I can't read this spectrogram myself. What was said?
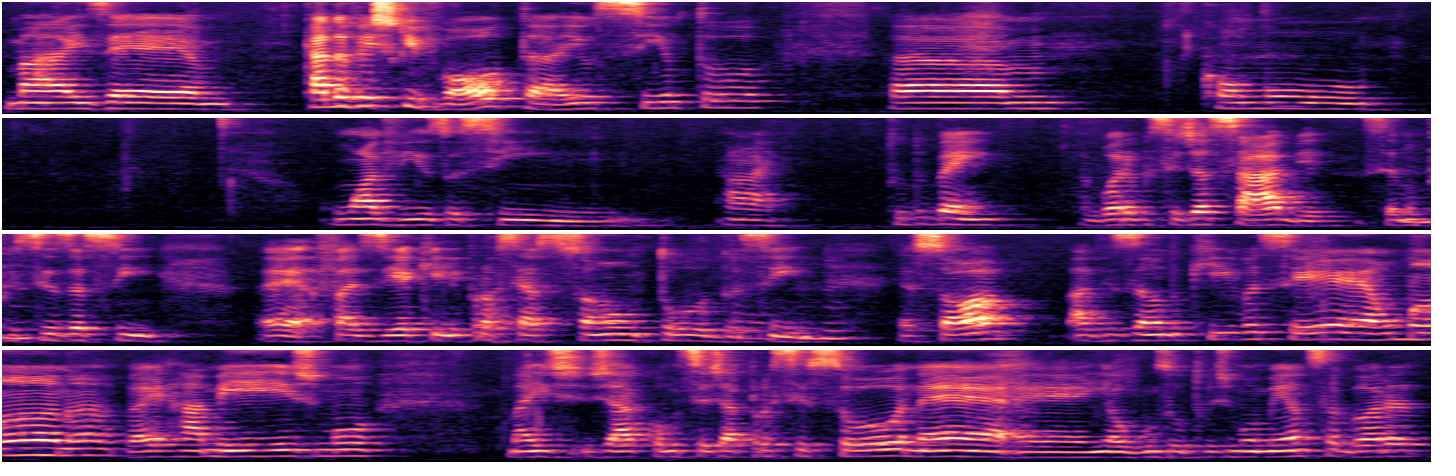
Mas é, cada vez que volta, eu sinto como um aviso assim: ah, tudo bem, agora você já sabe, você não uhum. precisa assim. É, fazer aquele processo todo, assim. Uhum. É só avisando que você é humana, vai errar mesmo, mas já como você já processou, né, é, em alguns outros momentos, agora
